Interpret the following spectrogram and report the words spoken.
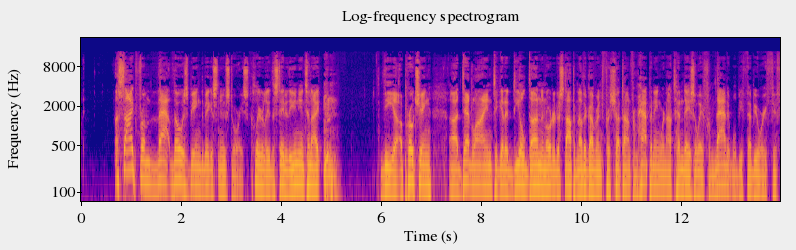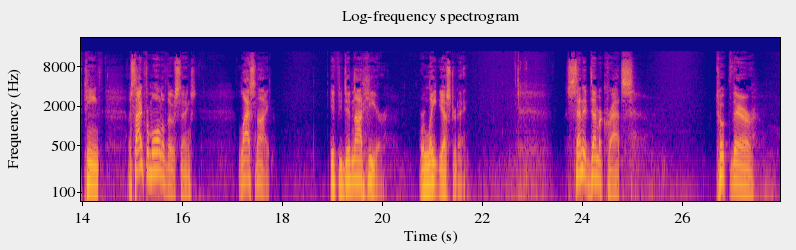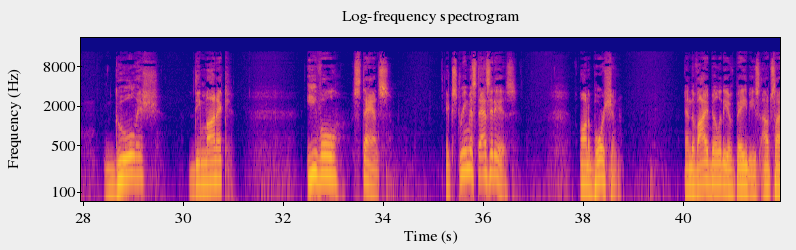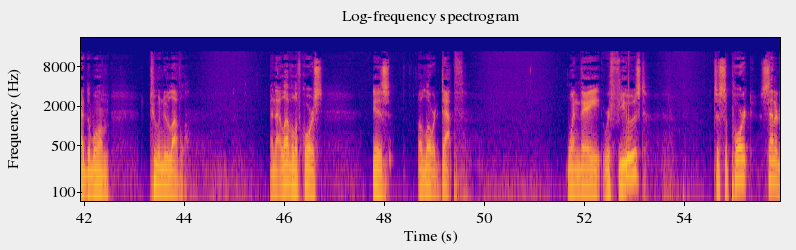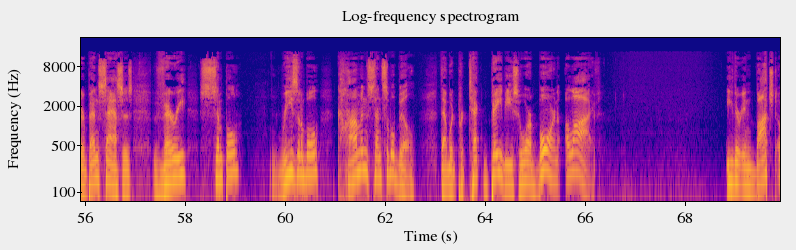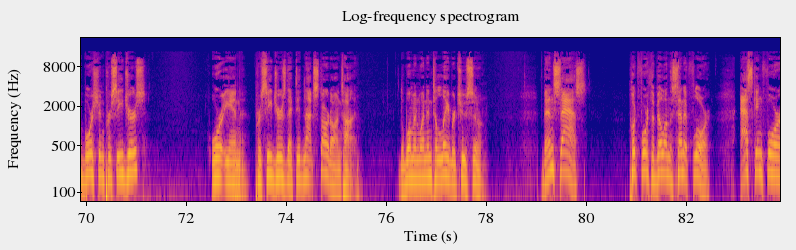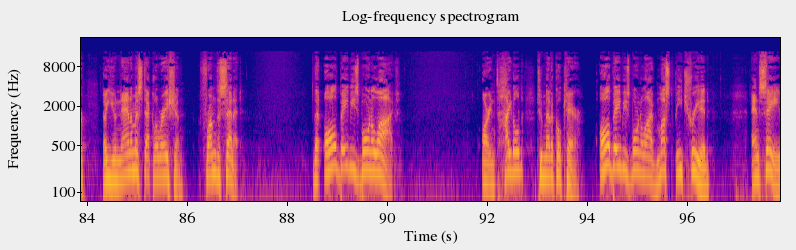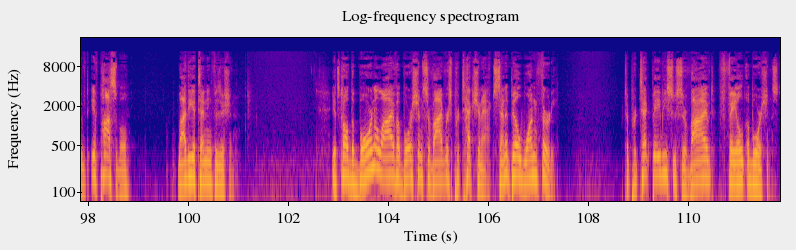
aside from that, those being the biggest news stories, clearly the State of the Union tonight. the uh, approaching uh, deadline to get a deal done in order to stop another government for shutdown from happening. We're now 10 days away from that. It will be February 15th. Aside from all of those things, last night, if you did not hear, or late yesterday, Senate Democrats took their ghoulish, demonic, evil stance, extremist as it is, on abortion and the viability of babies outside the womb to a new level. And that level, of course, is a lower depth. When they refused to support Senator Ben Sasse's very simple, reasonable, common sensible bill that would protect babies who are born alive, either in botched abortion procedures or in procedures that did not start on time. The woman went into labor too soon. Ben Sasse put forth a bill on the Senate floor asking for a unanimous declaration from the Senate that all babies born alive are entitled to medical care. All babies born alive must be treated and saved, if possible, by the attending physician. It's called the Born Alive Abortion Survivors Protection Act, Senate Bill 130 to protect babies who survived failed abortions.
